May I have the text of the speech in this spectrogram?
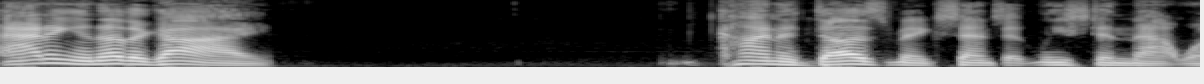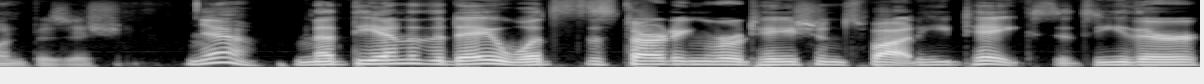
Adding another guy kind of does make sense, at least in that one position. Yeah. And at the end of the day, what's the starting rotation spot he takes? It's either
